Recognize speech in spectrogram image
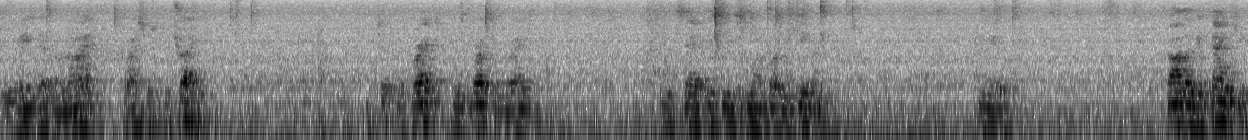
We read that the night Christ was betrayed. He took the bread, he broke the bread, and said, This is my body given for you. Father, we thank you.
